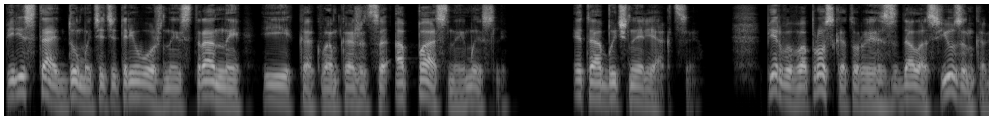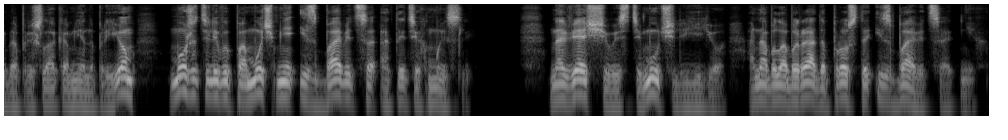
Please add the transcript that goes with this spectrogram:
перестать думать эти тревожные, странные и, как вам кажется, опасные мысли. Это обычная реакция. Первый вопрос, который задала Сьюзен, когда пришла ко мне на прием, можете ли вы помочь мне избавиться от этих мыслей? Навязчивости мучили ее, она была бы рада просто избавиться от них.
